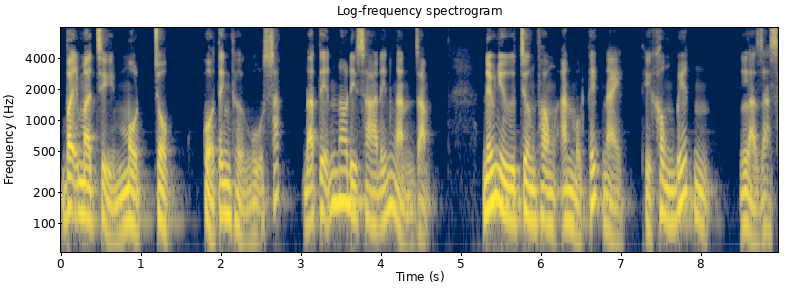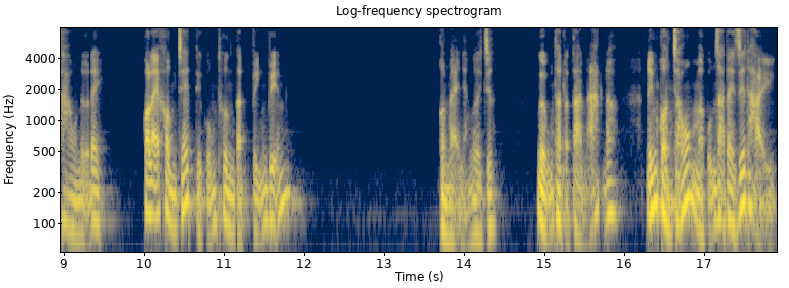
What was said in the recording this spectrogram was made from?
Vậy mà chỉ một chộp của tinh thử ngũ sắc đã tiễn nó đi xa đến ngàn dặm. Nếu như trương phong ăn một kích này thì không biết là ra sao nữa đây. Có lẽ không chết thì cũng thương tật vĩnh viễn còn mẹ nhà ngươi chứ? Người cũng thật là tàn ác đó. Đến con cháu mà cũng ra tay giết hại.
